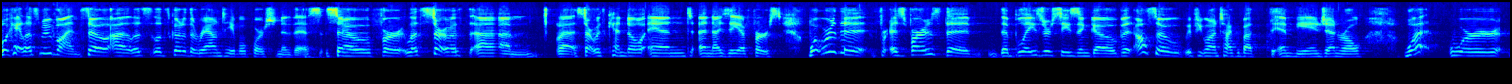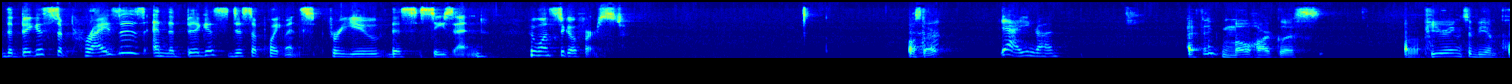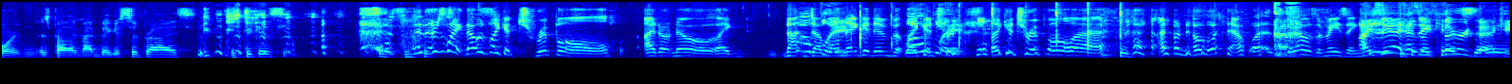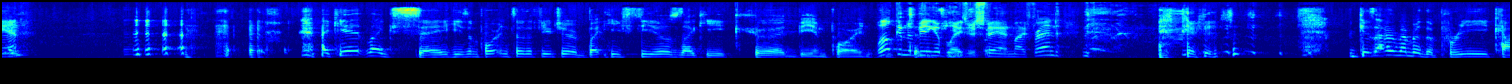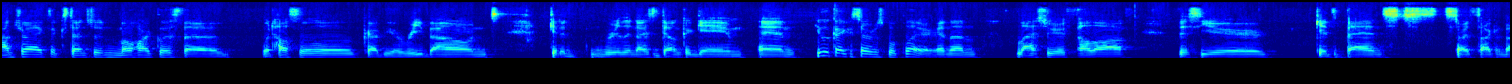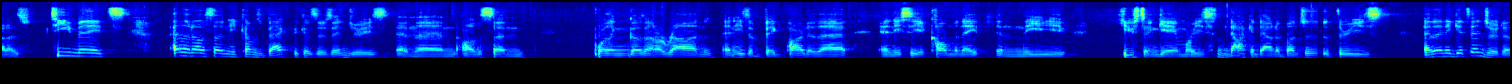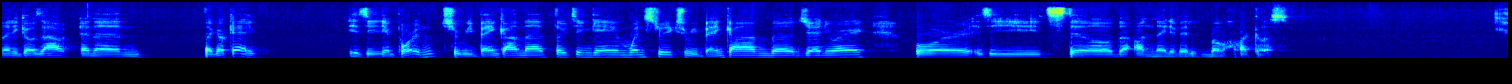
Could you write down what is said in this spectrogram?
Okay, let's move on. So uh, let's let's go to the roundtable portion of this. So for let's start with um, uh, start with Kendyl and and Isaiah first. What were the for, as far as the the Blazer season go, but also if you want to talk about the NBA in general, what were the biggest surprises and the biggest disappointments for you this season? Who wants to go first? I'll start. Yeah, you can go ahead. I think Mo Harkless appearing to be important is probably my biggest surprise just because there's like that was like a triple i don't know like not well double played. negative but well like a tri- like a triple uh, i don't know what that was but that was amazing isaiah has a third backhand I can't like say he's important to the future, but he feels like he could be important. Welcome to, to being a Blazers fan, my friend because I remember the pre-contract extension, Mo Harkless uh, would hustle, grab you a rebound, get a really nice dunk a game, and he looked like a serviceable player. And then last year he fell off. This year gets benched, starts talking about his teammates, and then all of a sudden he comes back because there's injuries, and then all of a sudden Portland goes on a run, and he's a big part of that. And you see it culminate in the Houston game where he's knocking down a bunch of threes, and then he gets injured, and then he goes out, and then like, okay, is he important? Should we bank on that 13 game win streak? Should we bank on the January, or is he still the unmotivated Mo Harkless?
